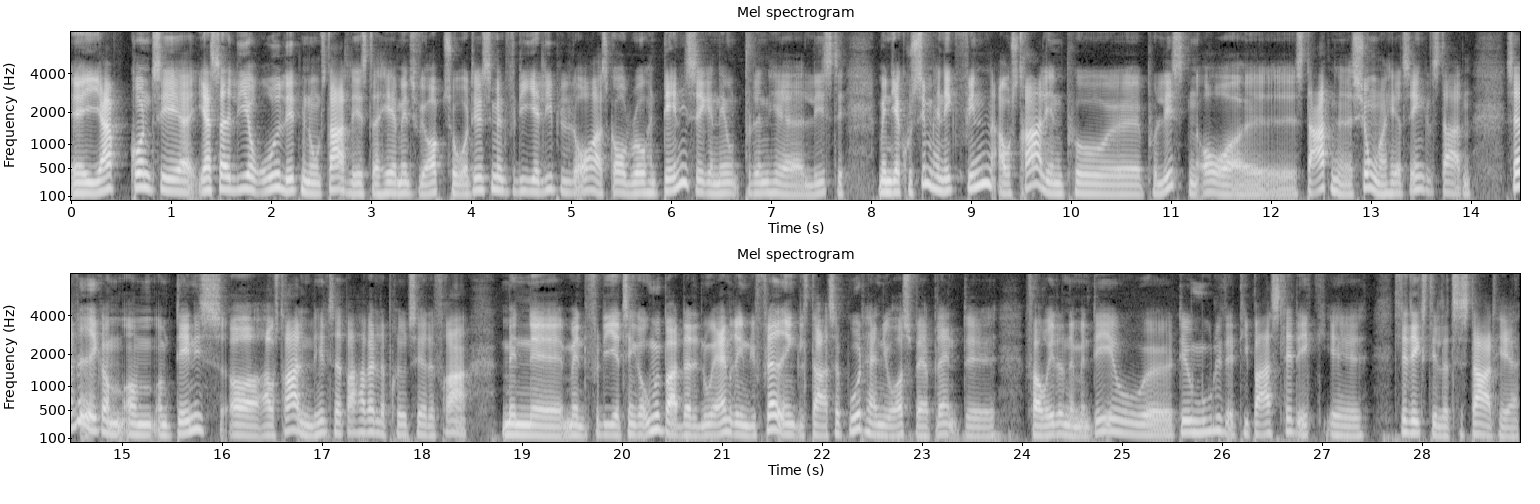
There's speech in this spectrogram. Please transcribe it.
Øh, jeg, grund til, at jeg sad lige og rode lidt med nogle startlister her, mens vi optog, og det er simpelthen fordi, jeg lige blev lidt overrasket over, at Rohan Dennis ikke er nævnt på den her liste, men jeg kunne simpelthen ikke finde Australien på, øh, på listen over øh, startende nationer her til enkeltstarten. Så jeg ved ikke, om, om, om Dennis og Australien i det hele taget bare har valgt at prioritere det fra, men, øh, men fordi jeg tænker umiddelbart, at det nu er en rimelig flad enkeltstart, så burde han jo også være blandt øh, favoritterne, men det er, jo, øh, det er jo muligt, at de bare slet ikke, øh, slet ikke stiller til start her.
